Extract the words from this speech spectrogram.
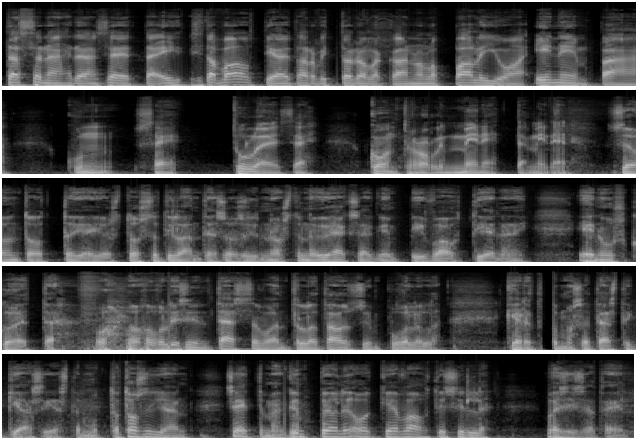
tässä nähdään se, että ei, sitä vauhtia ei tarvitse todellakaan olla paljon enempää, kun se tulee se kontrollin menettäminen. Se on totta, ja jos tuossa tilanteessa olisin nostanut 90 vauhtia, niin en usko, että olisin tässä vaan tällä tausin puolella kertomassa tästäkin asiasta. Mutta tosiaan 70 oli oikea vauhti sille vesisäteille.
